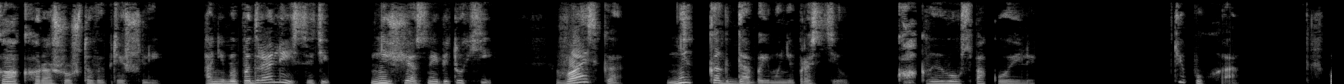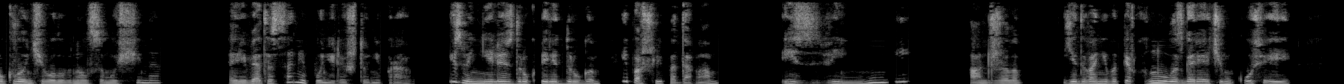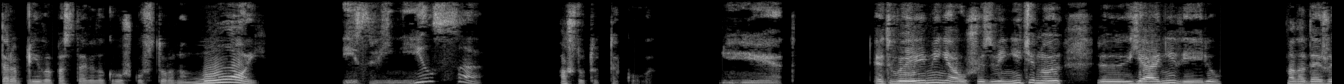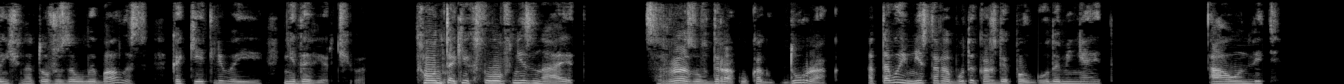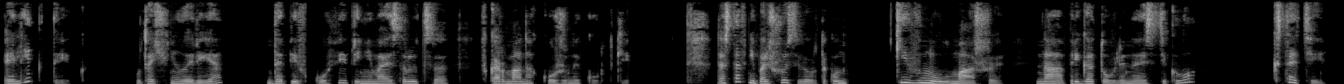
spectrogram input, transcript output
Как хорошо, что вы пришли. Они бы подрались, эти несчастные петухи. Васька никогда бы ему не простил. Как вы его успокоили? Чепуха. Уклончиво улыбнулся мужчина. Ребята сами поняли, что неправы, извинились друг перед другом и пошли по домам. Извини. Анжела едва не поперхнулась горячим кофе и торопливо поставила кружку в сторону. Мой! Извинился? А что тут такого? Нет. Это вы меня уж извините, но э, я не верю. Молодая женщина тоже заулыбалась, кокетливо и недоверчиво. Он таких слов не знает. Сразу в драку, как дурак. Оттого и место работы каждые полгода меняет. — А он ведь электрик, — уточнил Илья, допив кофе и принимаясь рыться в карманах кожаной куртки. Достав небольшой сверток, он кивнул Маше на приготовленное стекло. — Кстати,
